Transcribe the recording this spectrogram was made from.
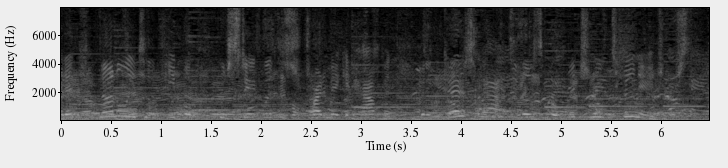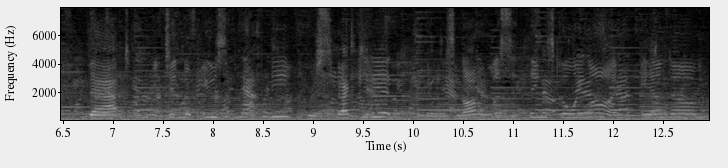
Credit, not only to the people who stayed with us to try to make it happen, but it goes back to those original teenagers that didn't abuse the property, respected it, there was not illicit things going on, and um,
